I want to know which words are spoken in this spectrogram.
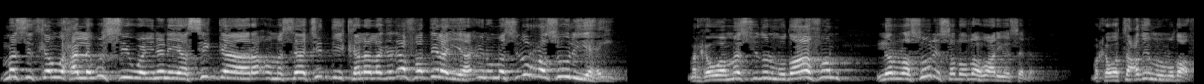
masjidkan waxaa lagu sii weynanayaa si gaara oo masaajiddii kale lagaga fadilayaa inuu masjidurasuuli yahay. Marka waa masjidun mudaafun lilrasuuli sala allahu alayh wasalam marka waa tacdiimu lmudaaf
